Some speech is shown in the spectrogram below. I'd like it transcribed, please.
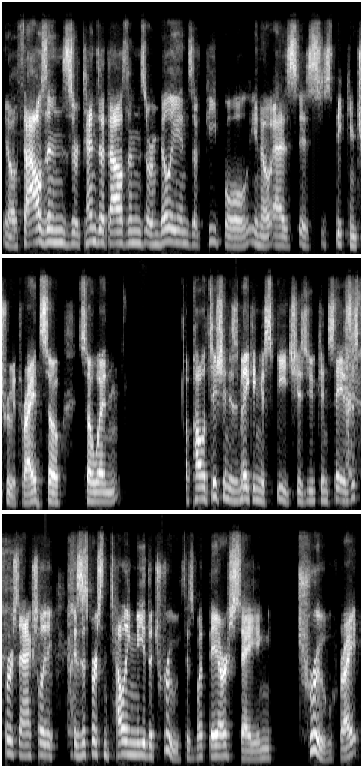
you know thousands or tens of thousands or millions of people you know as is speaking truth right so so when a politician is making a speech is you can say is this person actually is this person telling me the truth is what they are saying true right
